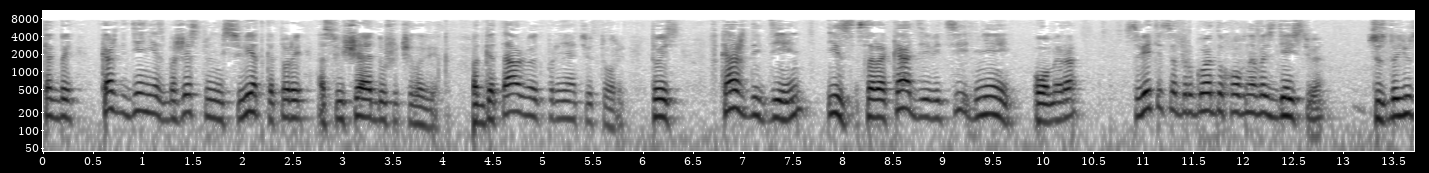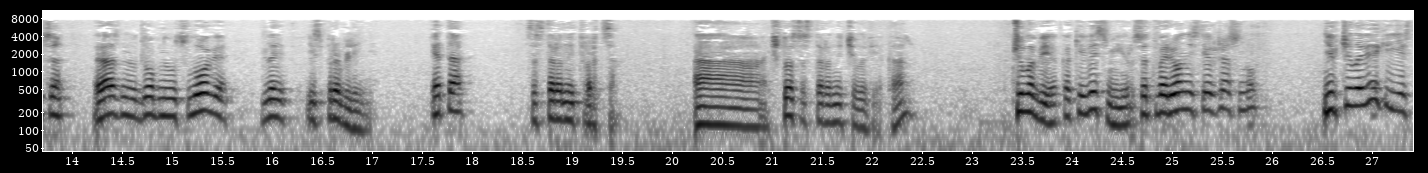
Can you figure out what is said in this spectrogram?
Как бы каждый день есть божественный свет, который освещает душу человека. Подготавливает к принятию Торы. То есть каждый день из 49 дней Омера светится другое духовное воздействие. Создаются разные удобные условия для исправления. Это со стороны Творца. А что со стороны человека? Человек, как и весь мир, сотворен из тех же основ. И в человеке есть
